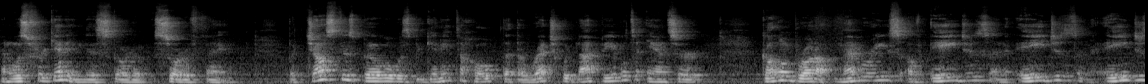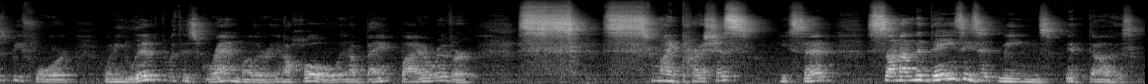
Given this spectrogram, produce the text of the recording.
and was forgetting this sort of, sort of thing. But just as Bilbo was beginning to hope that the wretch would not be able to answer, Gollum brought up memories of ages and ages and ages before when he lived with his grandmother in a hole in a bank by a river. Sss, my precious, he said. Sun on the daisies, it means. It does.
